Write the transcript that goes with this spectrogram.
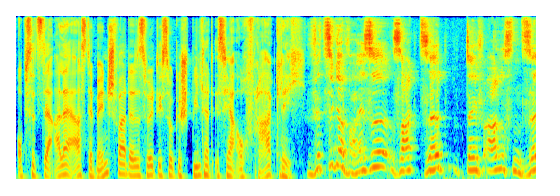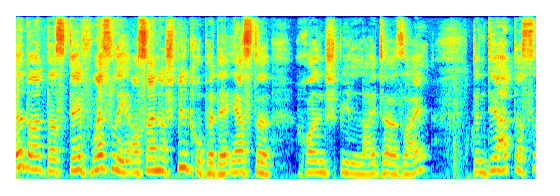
ob es jetzt der allererste Mensch war, der das wirklich so gespielt hat, ist ja auch fraglich. Witzigerweise sagt Dave Arneson selber, dass Dave Wesley aus seiner Spielgruppe der erste Rollenspielleiter sei. Denn der hat das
